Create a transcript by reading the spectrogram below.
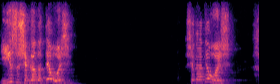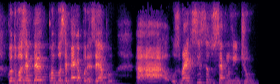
E isso chegando até hoje chegando até hoje. Quando você pega, quando você pega por exemplo, a, a, os marxistas do século XXI,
